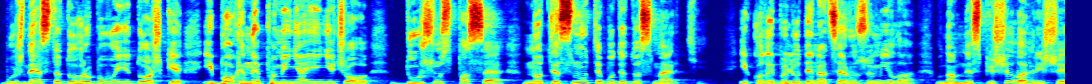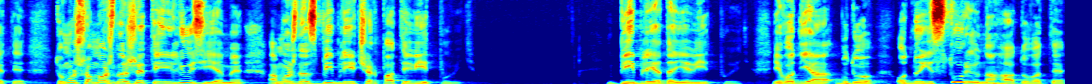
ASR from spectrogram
будеш нести до гробової дошки, і Бог не поміняє нічого. Душу спасе, но тиснути буде до смерті. І коли б людина це розуміла, вона б не спішила грішити, тому що можна жити ілюзіями, а можна з Біблії черпати відповідь. Біблія дає відповідь. І от я буду одну історію нагадувати,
